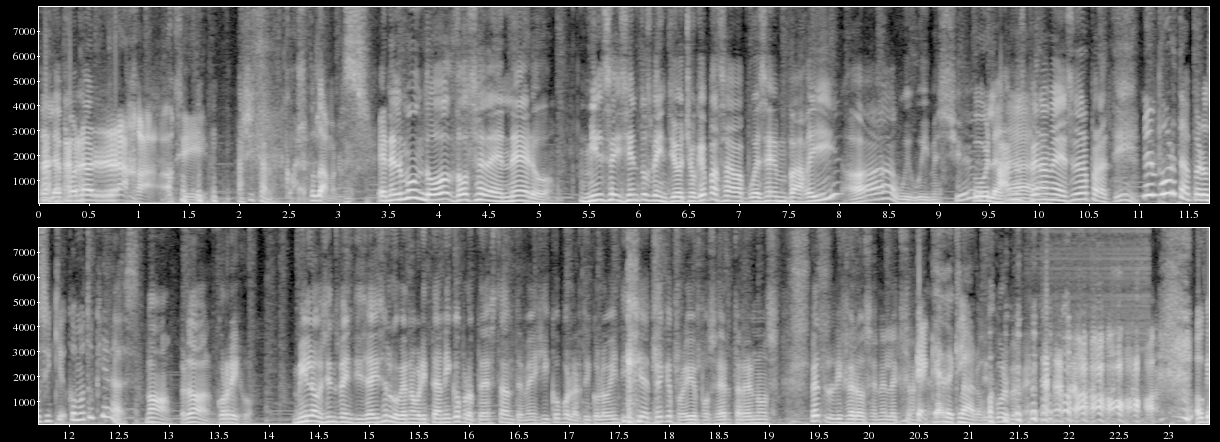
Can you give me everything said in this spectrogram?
teléfono rojo. Sí, así están las cosas. Pues vámonos. En el mundo, 12 de enero, 1628, ¿qué pasaba? Pues en París. Ah, oui, oui, monsieur. Uh, la, ah, no, espérame, eso era para ti. No importa, pero si como tú quieras. No, perdón, corrijo. 1926, el gobierno británico protesta ante México por el artículo 27 que prohíbe poseer terrenos petrolíferos en el extranjero. Que quede claro. Discúlpeme. ok,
